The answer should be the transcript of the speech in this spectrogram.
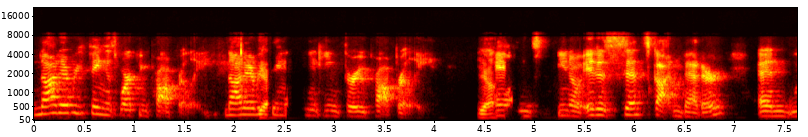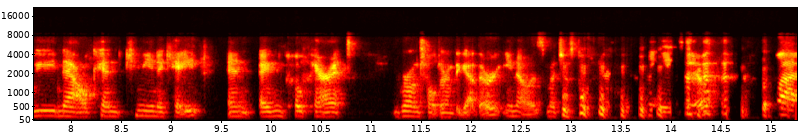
not everything is working properly. Not everything is thinking through properly. Yeah. And you know, it has since gotten better and we now can communicate and, and co-parent grown children together, you know, as much as we need to. But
